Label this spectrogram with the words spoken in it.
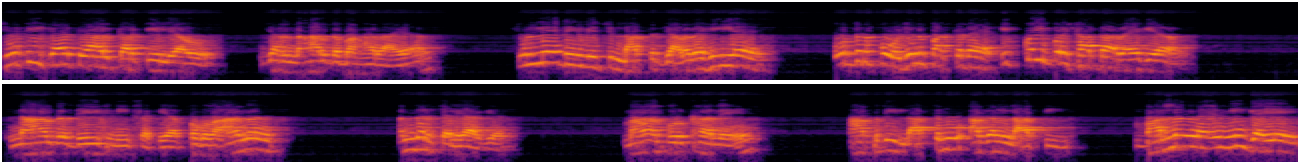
ਛੇਤੀ ਕਹਿ ਤਿਆਰ ਕਰਕੇ ਲਿਆਓ। ਜਦ ਨਾਰਦ ਬਾਹਰ ਆਇਆ, ਚੁੱਲ੍ਹੇ ਦੇ ਵਿੱਚ ਲੱਤ ਜਲ ਰਹੀ ਹੈ। ਉਧਰ ਭੋਜਨ ਪੱਕਦਾ ਇੱਕੋ ਹੀ ਪ੍ਰਸ਼ਾਦਾ ਰਹਿ ਗਿਆ। ਨਾਰਦ ਦੇਖ ਨਹੀਂ ਸਕਿਆ। ਭਗਵਾਨ ਅੰਦਰ ਚਲਿਆ ਗਿਆ। ਮਹਾਪੁਰਖਾਂ ਨੇ ਆਪਦੀ ਲੱਤ ਨੂੰ ਅਗਨ ਲਾਤੀ। ਬਾਲਣ ਲੈਣ ਨਹੀਂ ਗਏ।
